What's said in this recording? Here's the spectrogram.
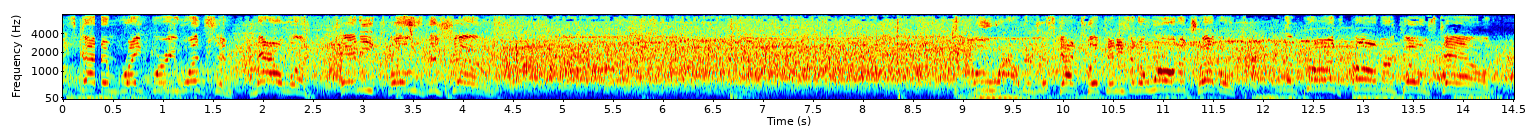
He's got him right where he wants him. Now what? Can he close the show? Just got clipped and he's in a world of trouble. And the Bronze Bomber goes down.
